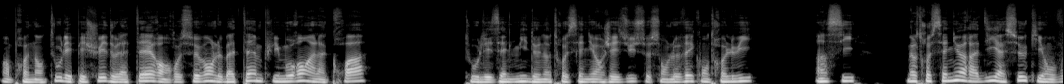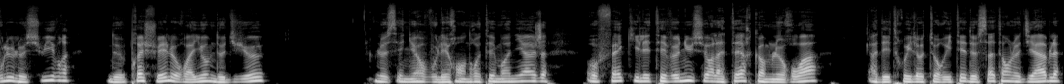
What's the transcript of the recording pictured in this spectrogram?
en prenant tous les péchés de la terre, en recevant le baptême puis mourant à la croix. Tous les ennemis de notre Seigneur Jésus se sont levés contre lui. Ainsi, notre Seigneur a dit à ceux qui ont voulu le suivre de prêcher le royaume de Dieu. Le Seigneur voulait rendre témoignage au fait qu'il était venu sur la terre comme le roi, a détruit l'autorité de Satan le diable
